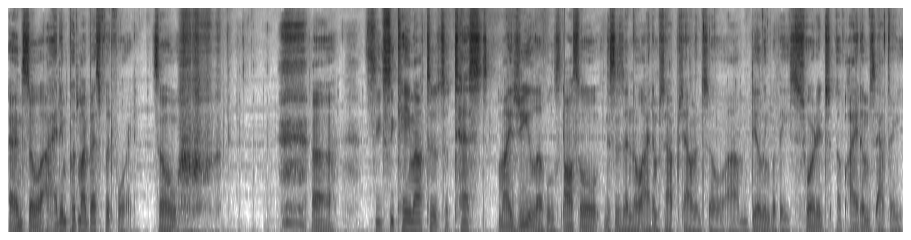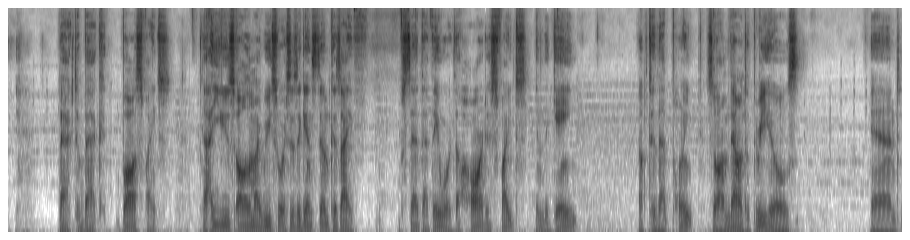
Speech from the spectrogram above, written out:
And so I didn't put my best foot forward. So uh she, she came out to, to test my G levels. Also, this is a no item shop challenge, so I'm dealing with a shortage of items after back to back boss fights. I used all of my resources against them because I said that they were the hardest fights in the game up to that point. So I'm down to three hills and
